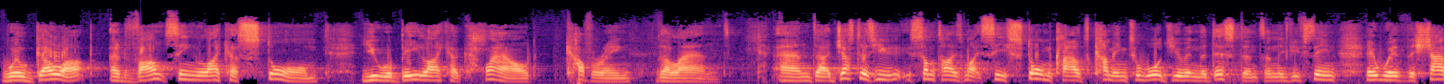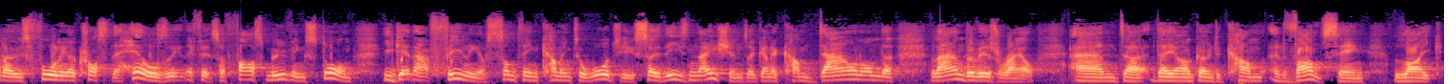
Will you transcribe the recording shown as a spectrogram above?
will go up, advancing like a storm. You will be like a cloud covering the land. And uh, just as you sometimes might see storm clouds coming towards you in the distance, and if you've seen it with the shadows falling across the hills, if it's a fast moving storm, you get that feeling of something coming towards you. So these nations are going to come down on the land of Israel, and uh, they are going to come advancing like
